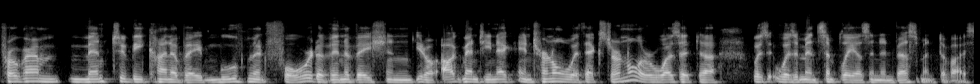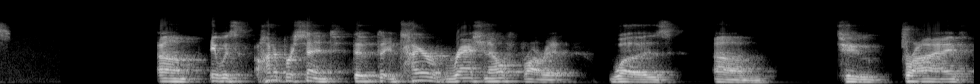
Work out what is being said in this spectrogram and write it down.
program meant to be kind of a movement forward of innovation? You know, augmenting internal with external, or was it uh, was it was it meant simply as an investment device? Um, it was 100%. The, the entire rationale for it was um, to drive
